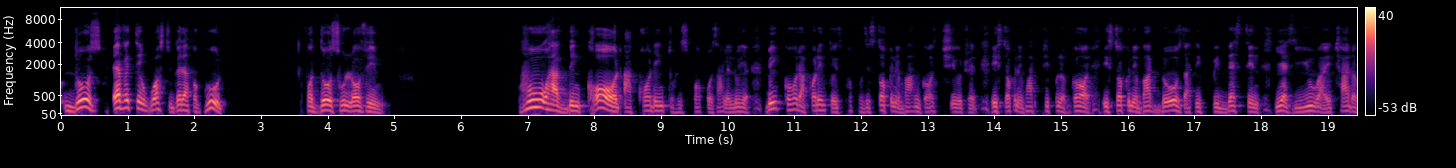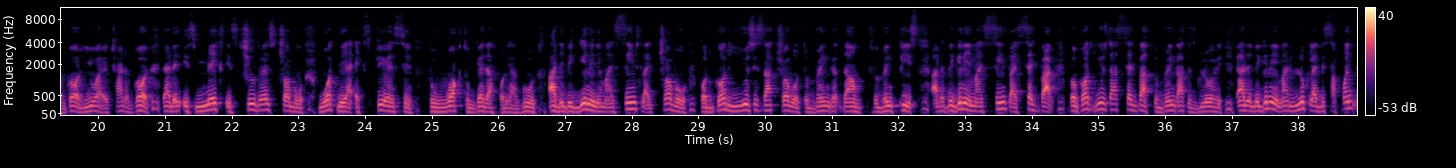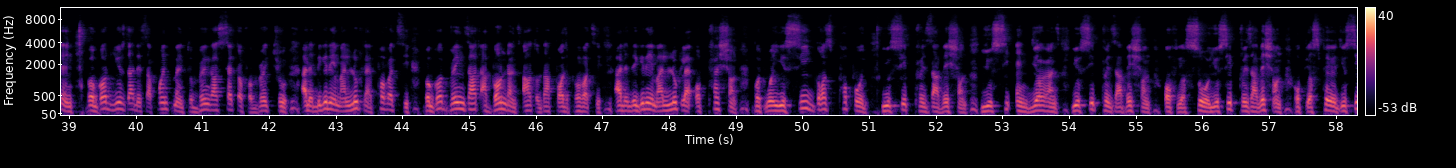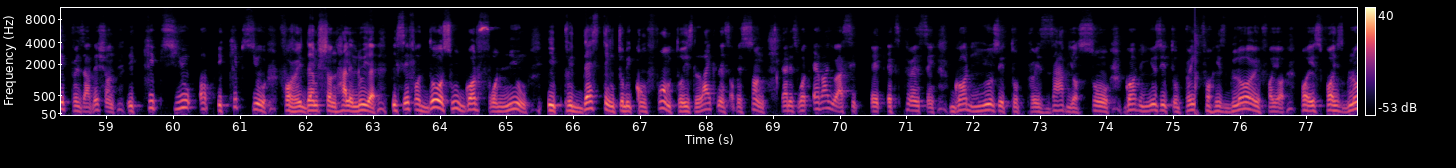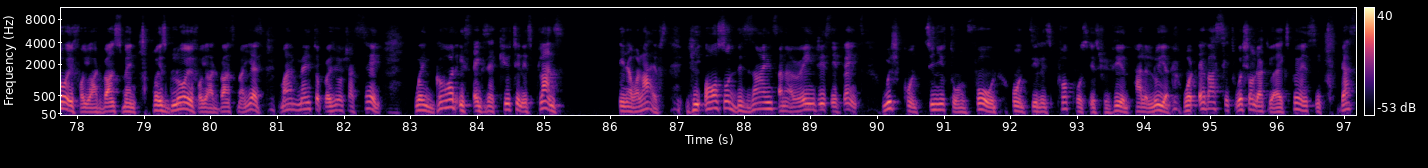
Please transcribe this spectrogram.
those everything works together for good for those who love Him who have been called according to his purpose. Hallelujah. Being called according to his purpose is talking about God's children. He's talking about people of God. He's talking about those that he predestined. Yes, you are a child of God. You are a child of God. That it makes his children's trouble what they are experiencing to work together for their good. At the beginning, it might seem like trouble, but God uses that trouble to bring it down, to bring peace. At the beginning, it might seem like setback, but God used that setback to bring out His glory. At the beginning, it might look like disappointment, but God used that disappointment to bring out setup for breakthrough. At the beginning, it might look like poverty, but God brings out abundance out of that poverty. At the beginning, it might look like oppression, but when you see God's purpose, you see preservation, you see endurance, you see preservation preservation of your soul. You see preservation of your spirit. You see preservation. It keeps you up. It keeps you for redemption. Hallelujah. He said, For those whom God foreknew, He predestined to be conformed to His likeness of His Son. That is, whatever you are experiencing, God used it to preserve your soul. God used it to bring for His glory, for your for His for His glory, for your advancement, for His glory, for your advancement. Yes, my mentor, President Joshua said when God is executing his plans in our lives, he also designs and arranges events which continue to unfold until his purpose is revealed. Hallelujah. Whatever situation that you are experiencing, that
